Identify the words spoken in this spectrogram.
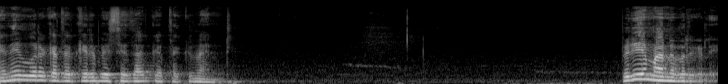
நினைவுற கத்தர் கிருபை செய்தால் கத்தருக்கு நன்றி. பிரியமானவர்களே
